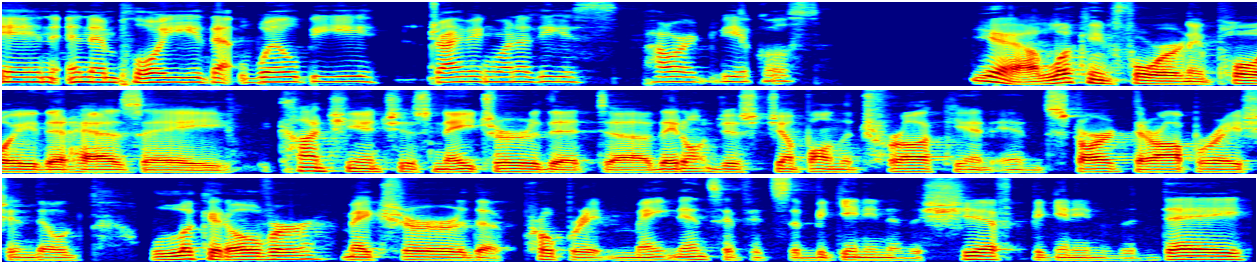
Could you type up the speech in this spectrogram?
in an employee that will be driving one of these powered vehicles? Yeah, looking for an employee that has a conscientious nature that uh, they don't just jump on the truck and, and start their operation. They'll look it over, make sure the appropriate maintenance, if it's the beginning of the shift, beginning of the day,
